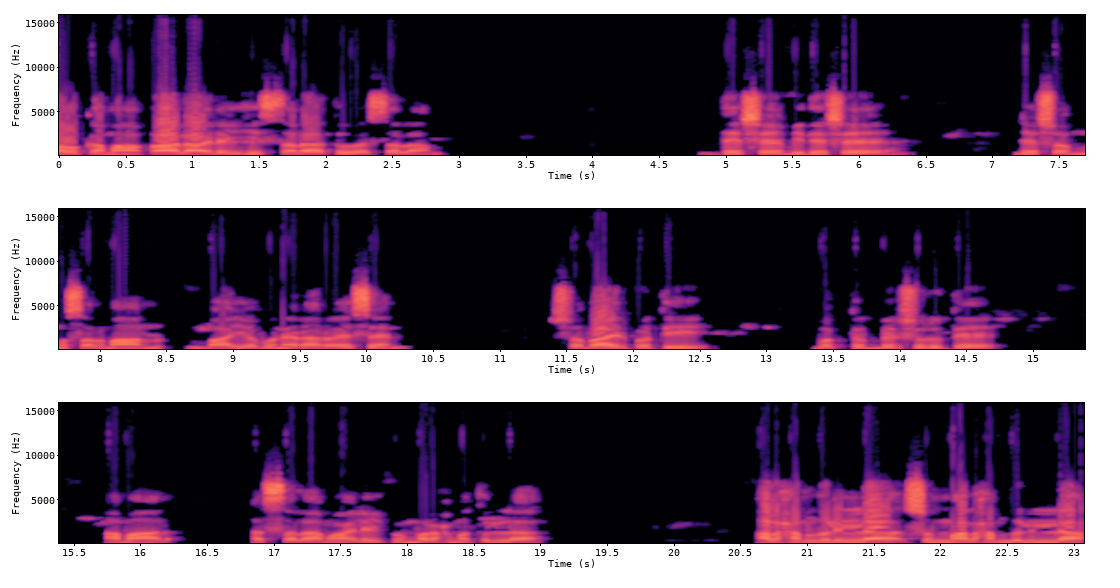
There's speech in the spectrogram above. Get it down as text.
কালা আলাইহি সালাতু দেশে, বিদেশে যেসব মুসলমান ভাই ও বোনেরা রয়েছেন, সবাইয়ের প্রতি বক্তব্যের শুরুতে আমার আসসালামু আলাইকুম রহমতুল্লাহ। আলহামদুলিল্লাহ, সুম্মা আলহামদুলিল্লাহ।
